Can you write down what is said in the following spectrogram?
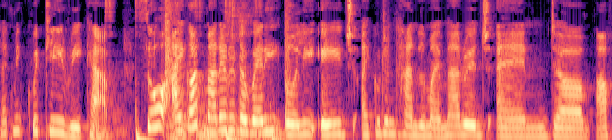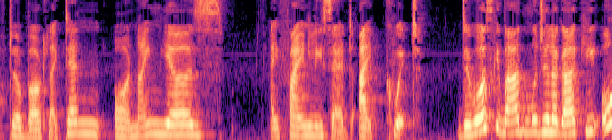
let me quickly recap so I got married at a very early age I couldn't handle my marriage and after about like ten और nine years I finally set I quit divorce के बाद मुझे लगा कि ओ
